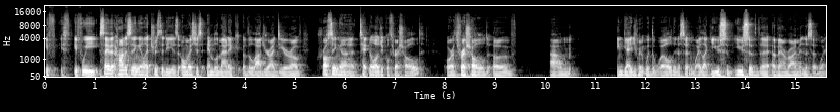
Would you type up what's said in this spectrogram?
if, if if we say that harnessing electricity is almost just emblematic of the larger idea of crossing a technological threshold or a threshold of um, engagement with the world in a certain way, like use of use of the of our environment in a certain way.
